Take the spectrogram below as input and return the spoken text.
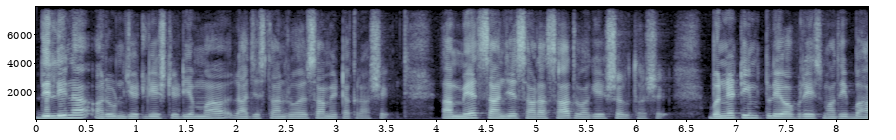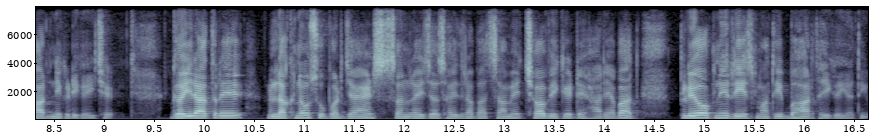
દિલ્હીના અરુણ જેટલી સ્ટેડિયમમાં રાજસ્થાન રોયલ્સ સામે ટકરાશે. આ મેચ સાંજે સાડા સાત વાગે શરૂ થશે. બંને ટીમ પ્લેઓફ રેસમાંથી બહાર નીકળી ગઈ છે. ગઈ રાત્રે Lucknow Super Giants Sunrisers Hyderabad સામે છ વિકેટે હાર્યા બાદ પ્લેઓફની રેસમાંથી બહાર થઈ ગઈ હતી.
